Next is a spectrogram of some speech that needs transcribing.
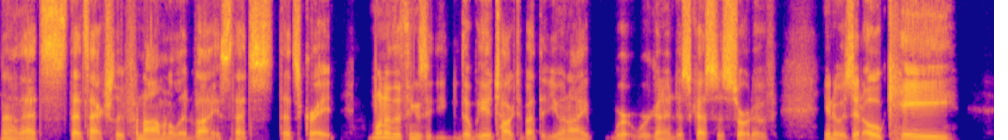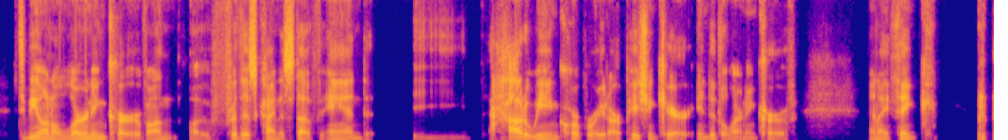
No, that's that's actually phenomenal advice. That's that's great. One of the things that that we had talked about that you and I were, were going to discuss is sort of, you know, is it okay to be on a learning curve on uh, for this kind of stuff, and how do we incorporate our patient care into the learning curve? And I think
